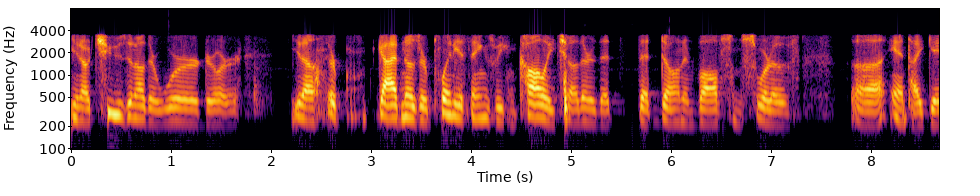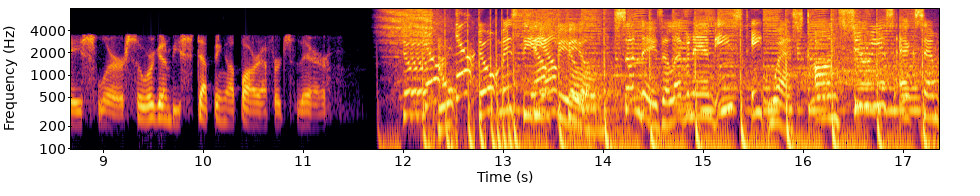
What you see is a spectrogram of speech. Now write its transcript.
you know, choose another word or you know, there God knows there are plenty of things we can call each other that that don't involve some sort of uh, anti-gay slur. So we're going to be stepping up our efforts there. Don't, don't miss the outfield. Sundays 11 a.m. East, 8 West on Sirius XM.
